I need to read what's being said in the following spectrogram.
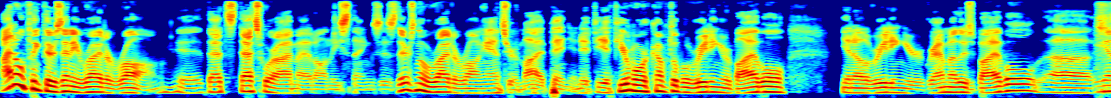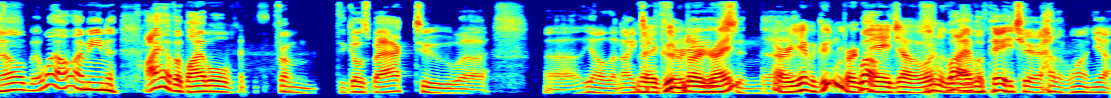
I don't think there's any right or wrong. Uh, That's that's where I'm at on these things. Is there's no right or wrong answer in my opinion. If if you're more comfortable reading your Bible, you know, reading your grandmother's Bible, uh, you know, but well, I mean, I have a Bible from that goes back to uh, uh, you know the 1930s, Gutenberg, right? And, uh, or you have a Gutenberg well, page of one of the well, I have a page here out of one, yeah.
